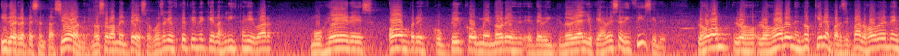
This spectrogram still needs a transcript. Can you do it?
y de representaciones, no solamente eso, cosa que usted tiene que en las listas llevar mujeres, hombres, cumplir con menores de- de 29 años, que es a veces difícil. Los, los, los jóvenes no quieren participar, los jóvenes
